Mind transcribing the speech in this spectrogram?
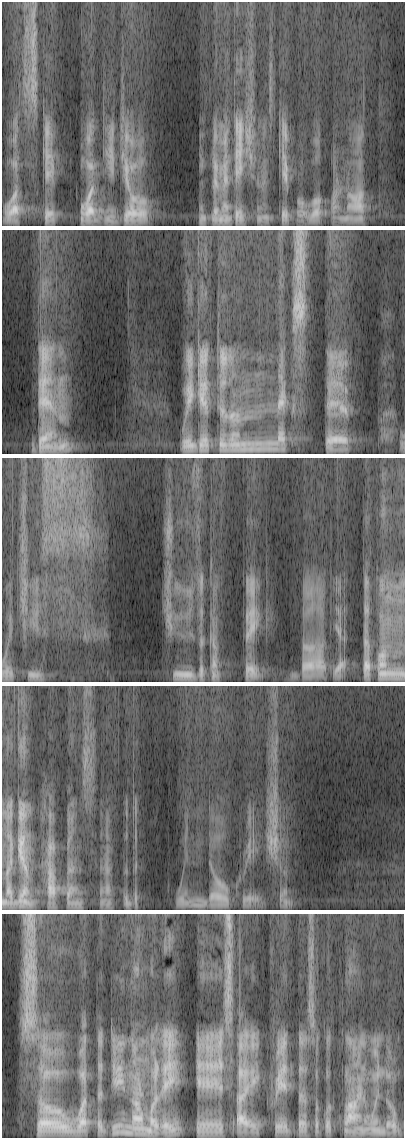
what's what the GL implementation is capable or not, then we get to the next step, which is choose a config. But yeah, that one again happens after the window creation. So what I do normally is I create the so-called client window.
